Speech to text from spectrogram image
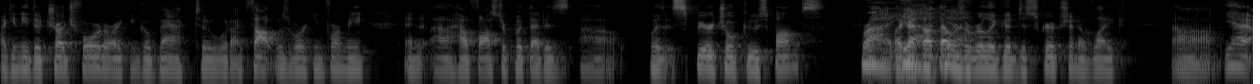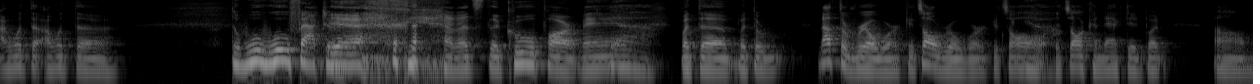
i can either trudge forward or i can go back to what i thought was working for me and uh, how Foster put that is uh was it spiritual goosebumps right. like yeah, i thought that was a really good description of like uh yeah i want the i want the the woo woo factor. yeah yeah that's the cool part man yeah, but the but the not the real work it's all real work it's all Yeah. it's all connected but um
